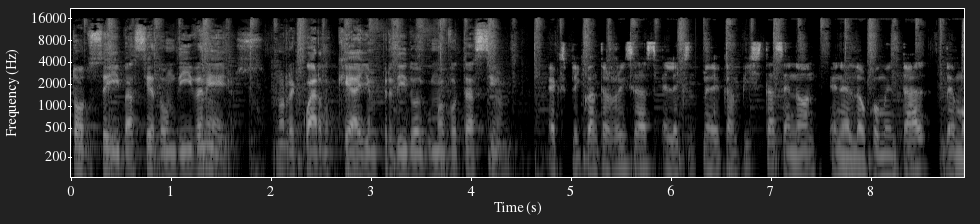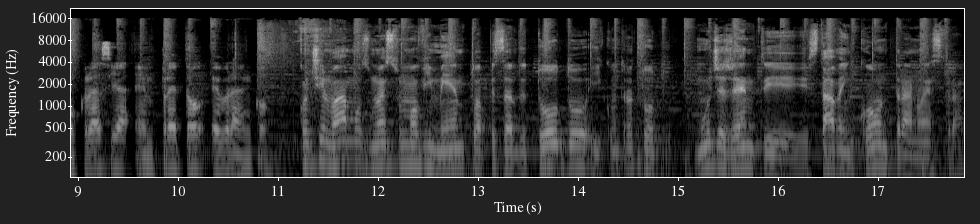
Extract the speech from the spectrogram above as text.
todo se iba hacia donde iban ellos. No recuerdo que hayan perdido alguna votación explicó entre risas el ex mediocampista Zenón en el documental Democracia en Preto e Branco. Continuamos nuestro movimiento a pesar de todo y contra todo. Mucha gente estaba en contra nuestra.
